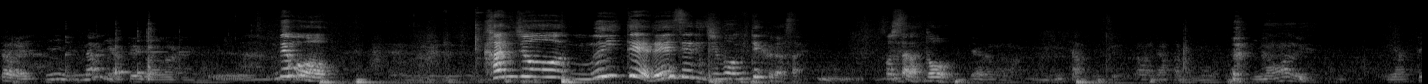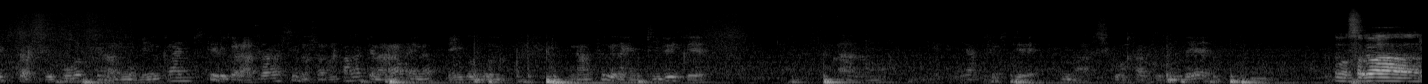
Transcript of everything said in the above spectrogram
たらいい何やってるかわからないでも感情を抜いて冷静に自分を見てください。そしたらどう？いやだから見たんですよ。あだからもう今までやってきた手法っていうのはもうてるから新しいの探さなきゃならないなっていうことに夏ぐらいに気づいてあのやってきて今試行錯誤で。でもそれは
